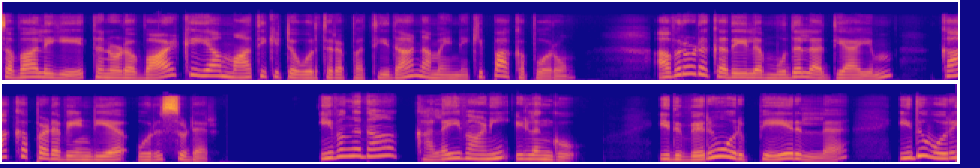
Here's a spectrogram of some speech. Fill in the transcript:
சவாலையே தன்னோட வாழ்க்கையா மாத்திக்கிட்ட ஒருத்தரை பத்தி தான் நம்ம இன்னைக்கு பார்க்க போறோம். அவரோட கதையில முதல் அத்தியாயம் காக்கப்பட வேண்டிய ஒரு சுடர். இவங்க தான் கலைவாணி இளங்கோ. இது வெறும் ஒரு பேர் இல்ல இது ஒரு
